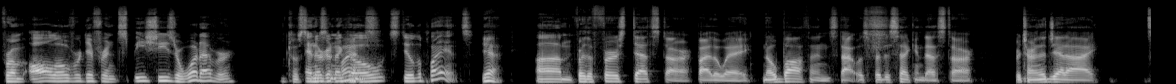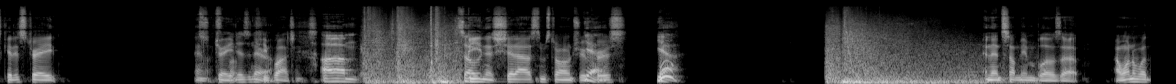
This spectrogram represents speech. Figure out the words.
from all over different species or whatever, and they're going to go steal the plans. Yeah. Um, For the first Death Star, by the way, no Bothans. That was for the second Death Star. Return of the Jedi. Let's get it straight. Straight as an Keep watching. um, so Beating the shit out of some stormtroopers. yeah, and then something blows up. I wonder what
